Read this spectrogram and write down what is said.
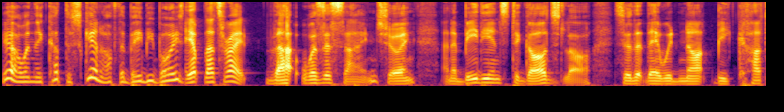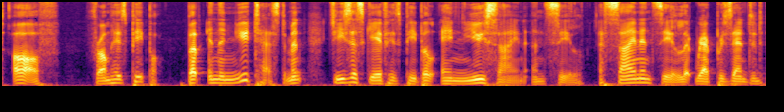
yeah, when they cut the skin off the baby boys. Yep, that's right. That was a sign showing an obedience to God's law so that they would not be cut off from His people. But in the New Testament, Jesus gave his people a new sign and seal, a sign and seal that represented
